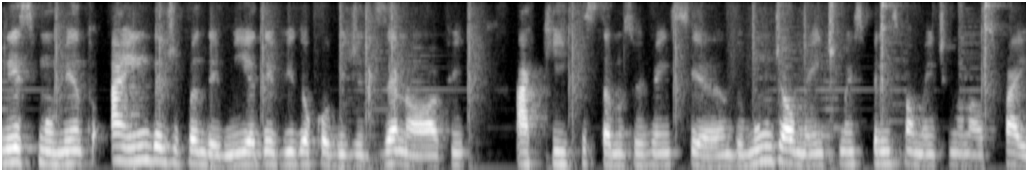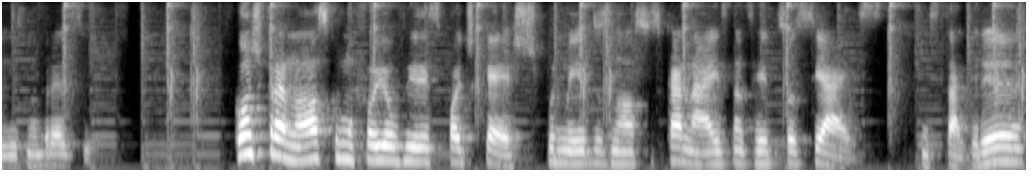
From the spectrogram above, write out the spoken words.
nesse momento ainda de pandemia devido ao Covid-19, aqui que estamos vivenciando mundialmente, mas principalmente no nosso país, no Brasil. Conte para nós como foi ouvir esse podcast por meio dos nossos canais nas redes sociais. Instagram,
